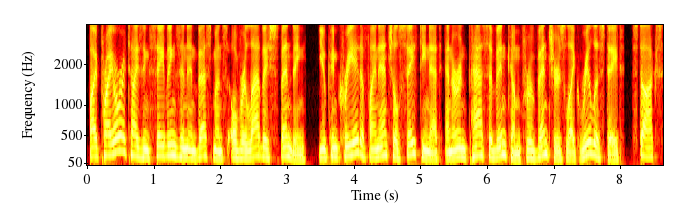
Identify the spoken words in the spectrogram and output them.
By prioritizing savings and investments over lavish spending, you can create a financial safety net and earn passive income through ventures like real estate, stocks,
